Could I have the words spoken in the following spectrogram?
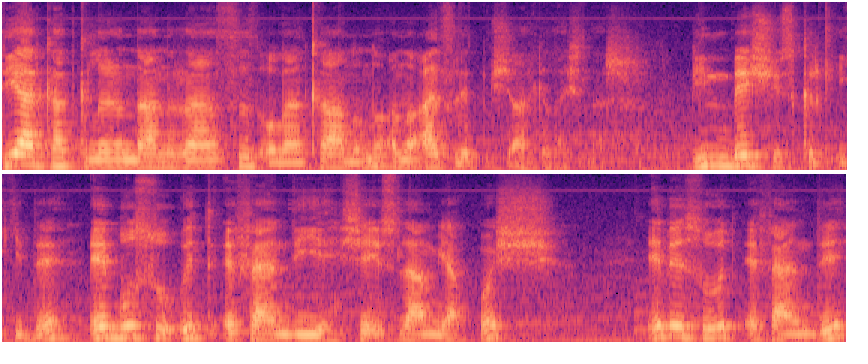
diğer katkılarından rahatsız olan kanunu onu azletmiş arkadaşlar. 1542'de Ebu Suud Efendi'yi Şeyhülislam yapmış. Ebu Suud Efendi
